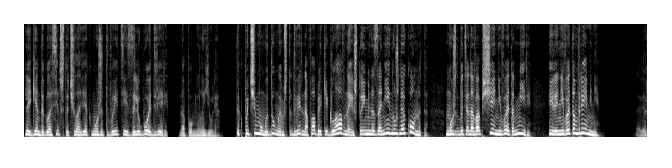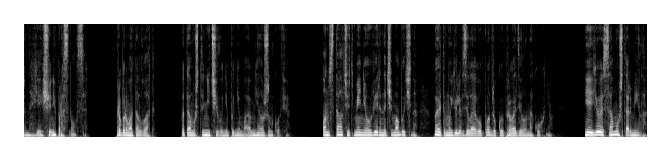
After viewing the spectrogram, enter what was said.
Легенда гласит, что человек может выйти из-за любой двери, напомнила Юля. Так почему мы думаем, что дверь на фабрике главная и что именно за ней нужная комната? Может быть, она вообще не в этом мире или не в этом времени? Наверное, я еще не проснулся, пробормотал Влад. Потому что ничего не понимаю, мне нужен кофе. Он встал чуть менее уверенно, чем обычно, поэтому Юля взяла его под руку и проводила на кухню. Ее и саму штормило,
